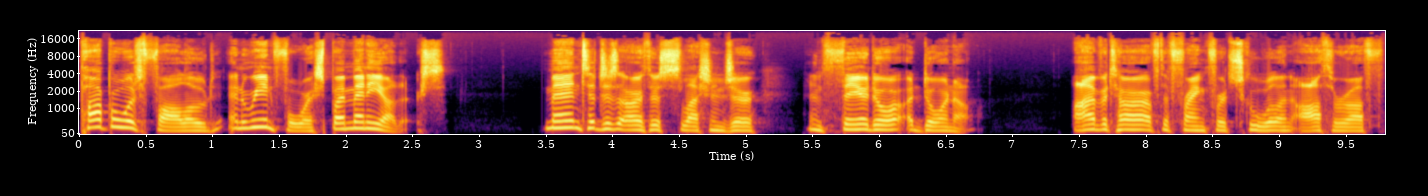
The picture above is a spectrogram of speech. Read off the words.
Popper was followed and reinforced by many others. Men such as Arthur Schlesinger and Theodor Adorno, avatar of the Frankfurt School and author of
